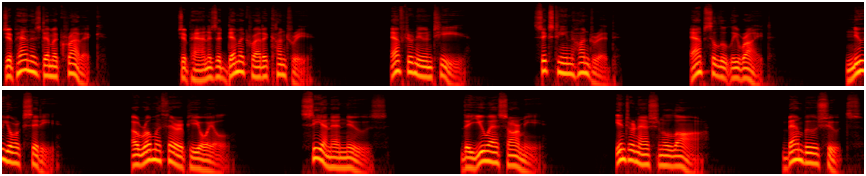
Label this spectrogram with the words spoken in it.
Japan is democratic. Japan is a democratic country. Afternoon tea. 1600. Absolutely right. New York City. Aromatherapy oil. CNN News. The U.S. Army. International law. Bamboo shoots.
